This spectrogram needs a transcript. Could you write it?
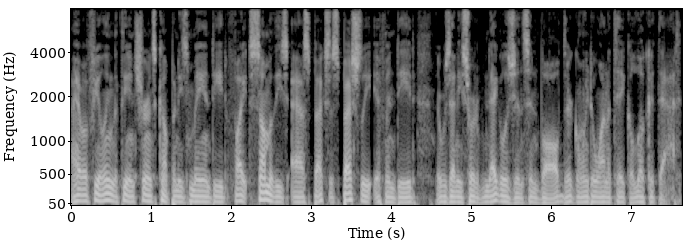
I have a feeling that the insurance companies may indeed fight some of these aspects, especially if indeed there was any sort of negligence involved. They're going to want to take a look at that.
